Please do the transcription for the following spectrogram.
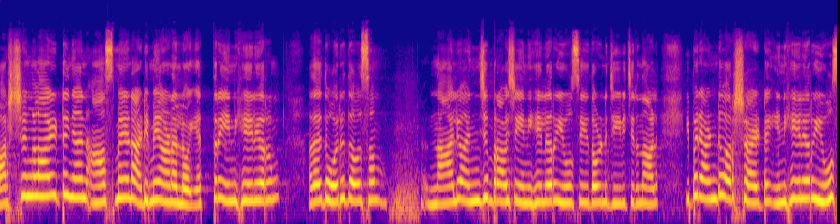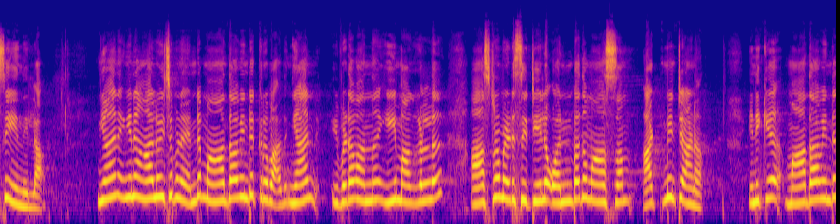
വർഷങ്ങളായിട്ട് ഞാൻ ആസ്മയുടെ അടിമയാണല്ലോ. എത്ര ഇൻഹേലിയറും അതായത് ഒരു ദിവസം നാലും അഞ്ചും പ്രാവശ്യം ഇൻഹേലിയർ യൂസ് ചെയ്തുകൊണ്ട് ജീവിച്ചിരുന്ന ആൾ ഇപ്പോൾ രണ്ട് വർഷമായിട്ട് ഇൻഹേലിയർ യൂസ് ചെയ്യുന്നില്ല. ഞാൻ ഇങ്ങനെ ആലോചിച്ചപ്പോൾ എന്റെ മാതാവിന്റെ കൃപ ഞാൻ ഇവിടെ വന്ന് ഈ മകളിൽ ആസ്ട്രോ മെഡിസിറ്റിയിൽ ഒൻപത് മാസം അഡ്മിറ്റാണ് എനിക്ക് മാതാവിന്റെ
